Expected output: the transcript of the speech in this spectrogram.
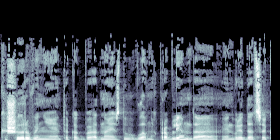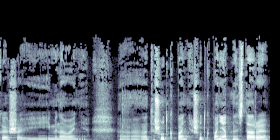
кэширование – это как бы одна из двух главных проблем, да, инвалидация кэша и именование. А, это шутка, шутка понятная, старая,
